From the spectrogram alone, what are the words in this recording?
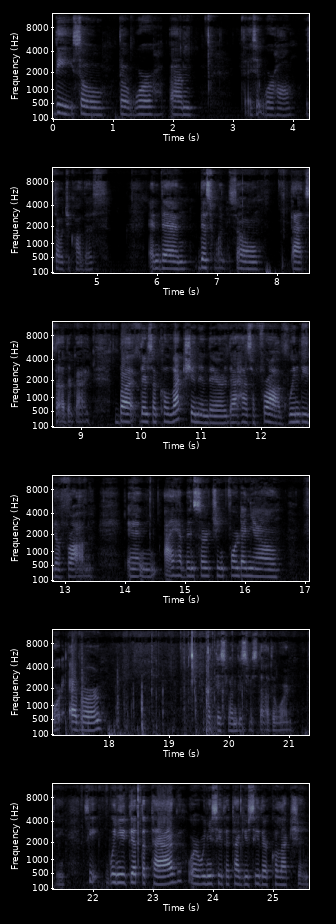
the so the war um is it Warhol? Is that what you call this? And then this one. So that's the other guy. But there's a collection in there that has a frog, Windy the Frog. And I have been searching for Danielle forever. At this one. This was the other one. See, see when you get the tag or when you see the tag, you see their collection.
